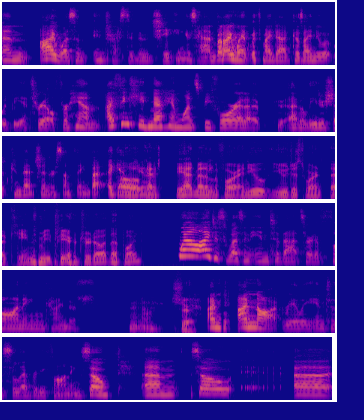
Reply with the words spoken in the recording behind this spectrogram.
and I wasn't interested in shaking his hand, but I went with my dad because I knew it would be a thrill for him. I think he'd met him once before at a at a leadership convention or something. But again, oh, you okay. know, he had met him before, and you you just weren't that keen to meet Pierre Trudeau at that point. well, I just wasn't into that sort of fawning kind of, you know. Sure. I'm I'm not really into celebrity fawning. So, um, so, uh,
